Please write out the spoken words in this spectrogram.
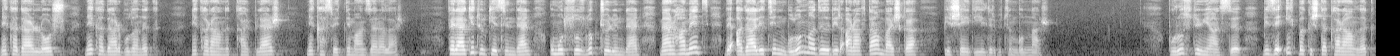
ne kadar loş, ne kadar bulanık, ne karanlık kalpler, ne kasvetli manzaralar. Felaket ülkesinden, umutsuzluk çölünden, merhamet ve adaletin bulunmadığı bir araftan başka bir şey değildir bütün bunlar.'' Bu Rus dünyası bize ilk bakışta karanlık,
